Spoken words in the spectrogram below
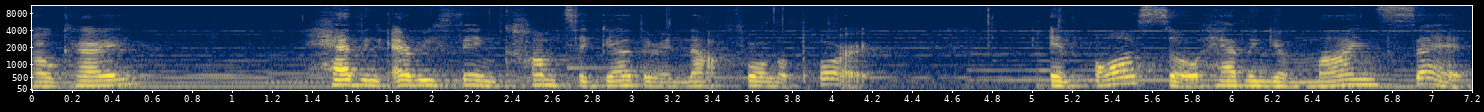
okay? Having everything come together and not fall apart and also having your mindset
